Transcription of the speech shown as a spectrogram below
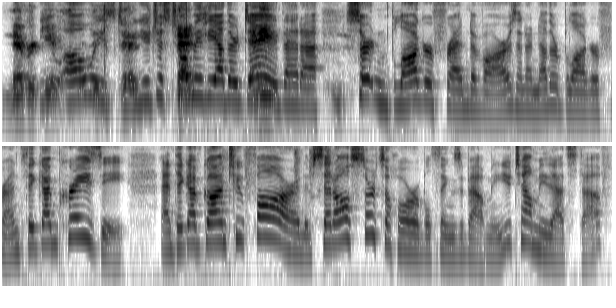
never give. You always do. that- You just told me the other day any- that a certain blogger friend of ours and another blogger friend think I'm crazy and think I've gone too far and have said all sorts of horrible things about me. You tell me that stuff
